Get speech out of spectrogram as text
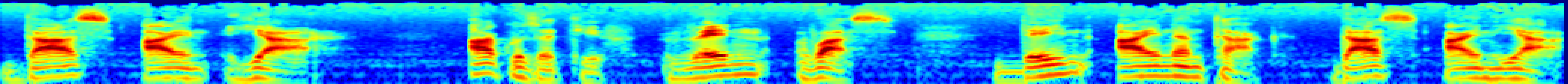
das ein Jahr. Akkusativ wenn was, den einen Tag, das ein Jahr.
